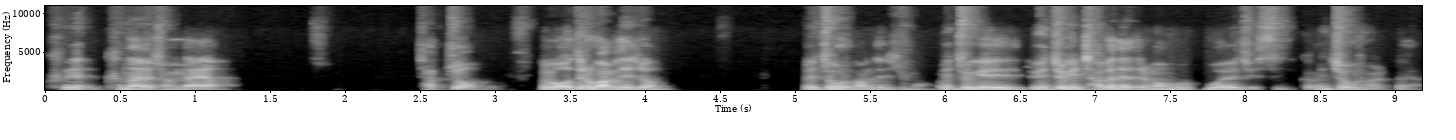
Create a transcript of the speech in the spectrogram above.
크, 크나요 작나요? 작죠? 그럼 어디로 가면 되죠? 왼쪽으로 가면 되지 뭐 왼쪽에 왼쪽엔 작은 애들만 모여져 있으니까 왼쪽으로 갈 거예요.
